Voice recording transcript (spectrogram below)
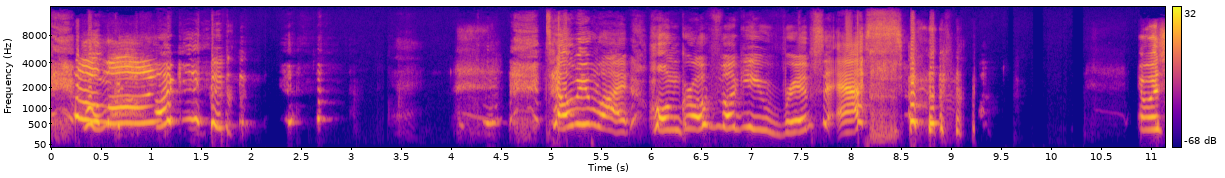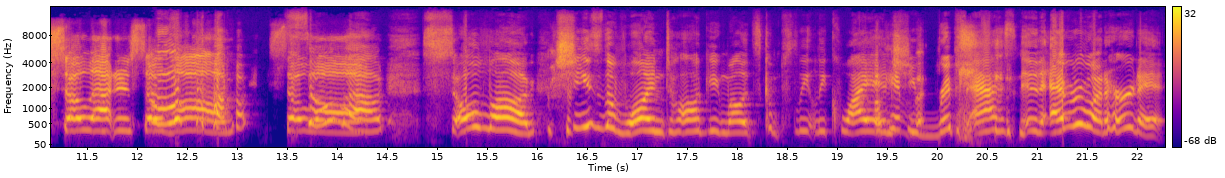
homegirl fucking Tell me why homegirl fucking rips ass. it was so loud and so, so long. Loud so, so long. loud, so long. She's the one talking while it's completely quiet okay, and she but- rips ass and everyone heard it.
